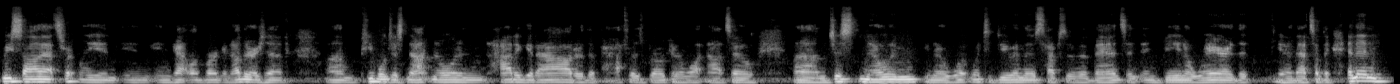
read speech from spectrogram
we saw that certainly in, in, in Gatlinburg and others of um, people just not knowing how to get out or the path was broken or whatnot. So um, just knowing, you know, what, what to do in those types of events and, and being aware that, you know, that's something. And then,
